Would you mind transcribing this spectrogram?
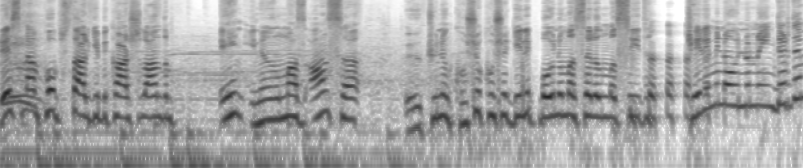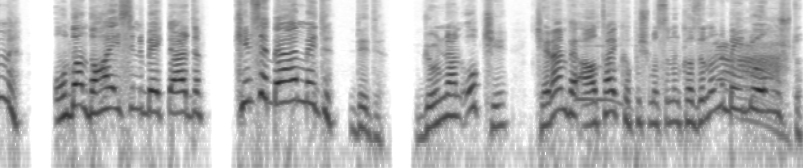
resmen popstar gibi karşılandım. En inanılmaz ansa Öykü'nün koşa koşa gelip boynuma sarılmasıydı. Kerem'in oyununu indirdin mi? Ondan daha iyisini beklerdim. Kimse beğenmedi dedi. Görünen o ki Kerem ve Altay kapışmasının kazananı belli olmuştu.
